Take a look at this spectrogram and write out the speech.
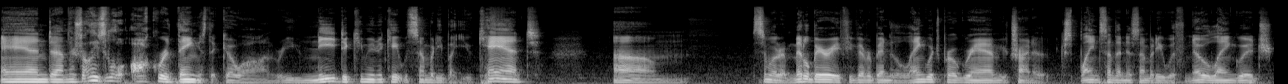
And um, there's all these little awkward things that go on where you need to communicate with somebody, but you can't. Um, similar to Middlebury, if you've ever been to the language program, you're trying to explain something to somebody with no language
